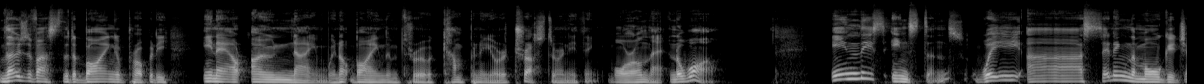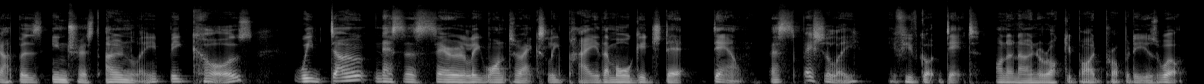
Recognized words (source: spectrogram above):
those of us that are buying a property in our own name. We're not buying them through a company or a trust or anything. More on that in a while. In this instance, we are setting the mortgage up as interest only because we don't necessarily want to actually pay the mortgage debt down, especially if you've got debt on an owner occupied property as well.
